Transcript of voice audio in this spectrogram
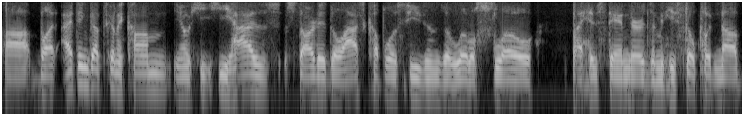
Uh, but I think that's going to come. You know, he he has started the last couple of seasons a little slow by his standards. I mean, he's still putting up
